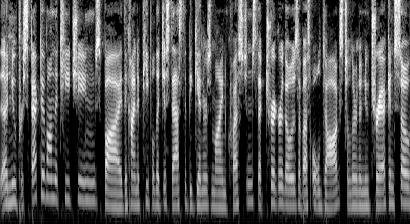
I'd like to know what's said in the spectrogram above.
a new perspective on the teachings by the kind of people that just ask the beginner's mind questions that trigger those of us old dogs to learn a new trick. And so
